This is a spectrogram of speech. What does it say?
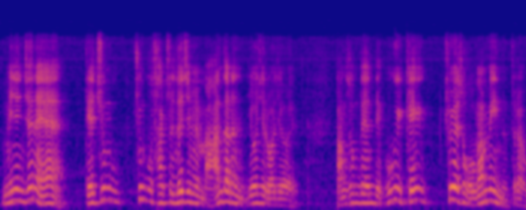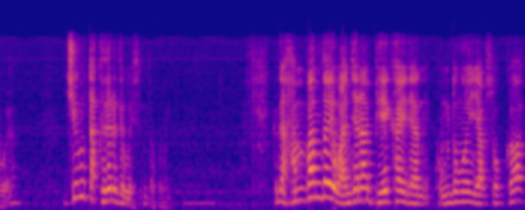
몇 년 전에 대중국 중국 탈출 늦으면 망한다는 요지로 저 방송되는데 그게 개- 조회수 5만 명이 넘더라고요. 지금 딱 그대로 되고 있습니다. 근데 한반도의 완전한 비핵화에 대한 공동의 약속과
